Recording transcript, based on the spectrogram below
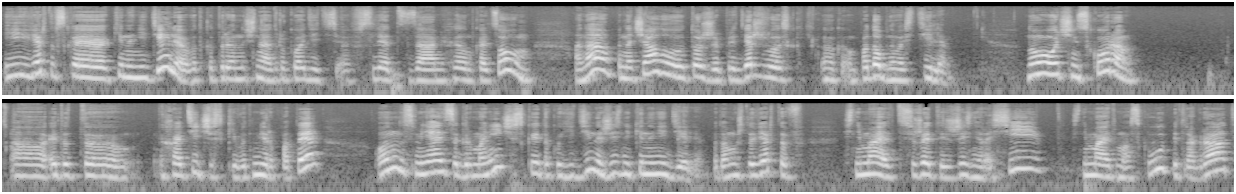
И Вертовская кинонеделя, вот, которую он начинает руководить вслед за Михаилом Кольцовым, она поначалу тоже придерживалась подобного стиля. Но очень скоро э, этот э, хаотический вот мир Пате – он сменяется гармонической, такой единой жизнью кинонедели, потому что Вертов снимает сюжеты из жизни России, снимает Москву, Петроград,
